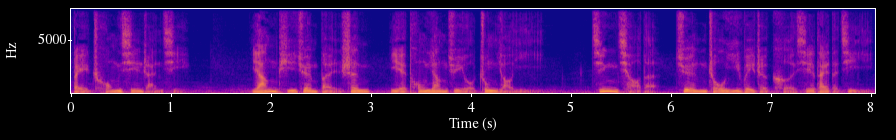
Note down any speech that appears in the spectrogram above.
被重新燃起。羊皮卷本身也同样具有重要意义。精巧的卷轴意味着可携带的记忆。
